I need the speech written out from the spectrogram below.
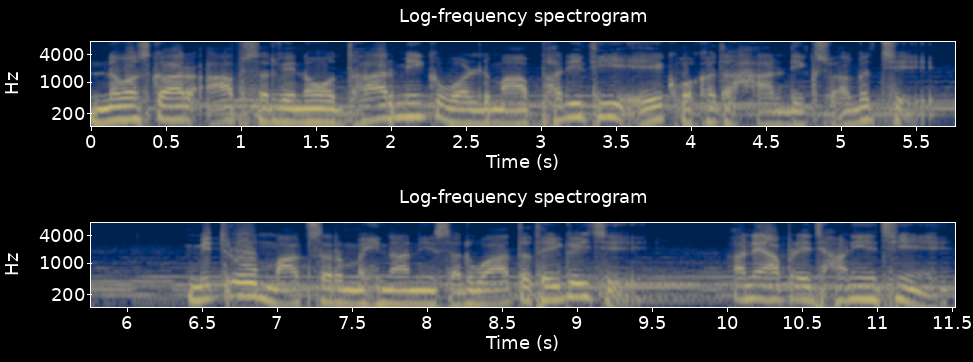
નમસ્કાર, આપ સર્વેનો ધાર્મિક વર્લ્ડમાં ફરીથી એક વખત હાર્દિક સ્વાગત છે. મિત્રો, માગસર મહિનાની શરૂઆત થઈ ગઈ છે અને આપણે જાણીએ છીએ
